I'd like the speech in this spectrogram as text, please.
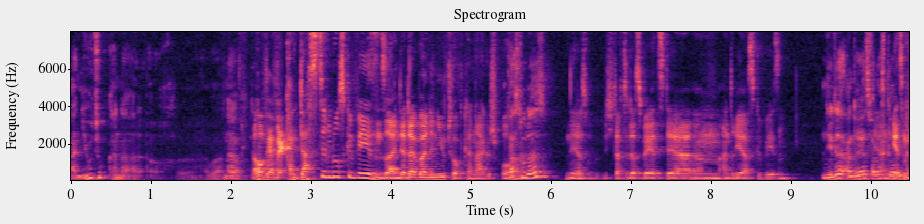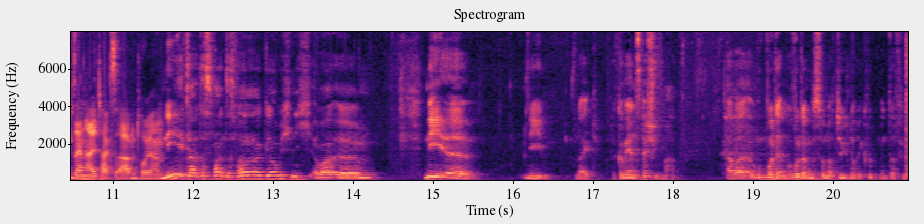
ein YouTube-Kanal auch. äh, Aber na, Oh, wer, wer kann das denn bloß gewesen sein, der da über einen YouTube-Kanal gesprochen Warst du hat? das? Nee, also ich dachte, das wäre jetzt der ähm, Andreas gewesen. Nee, der Andreas war das. Andreas mit seinen nicht. Alltagsabenteuern. Nee, klar, das war, das war glaube ich, nicht. Aber, ähm, nee, äh, nee, vielleicht. Da können wir ja ein Special machen. Aber wo dann, wo dann müssen wir natürlich noch Equipment dafür.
